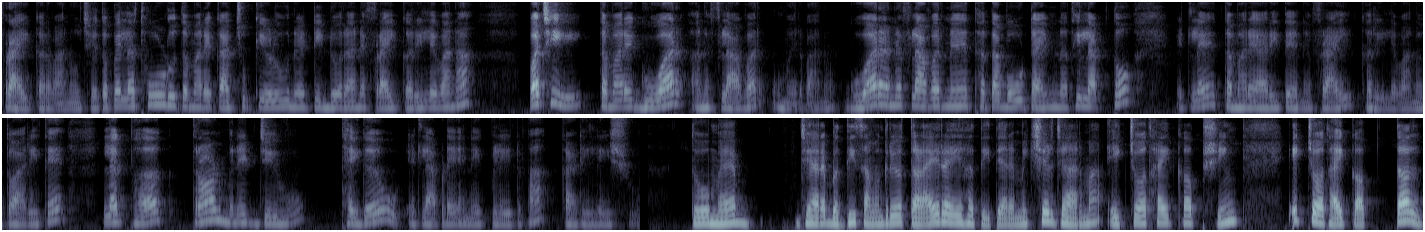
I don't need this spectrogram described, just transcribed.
ફ્રાય કરવાનું છે. તો પહેલાં થોડું તમારે કાચું કેળું ને ટિંડોરાને ફ્રાય કરી લેવાના. પછી તમારે ગુવાર અને ફ્લાવર ઉમેરવાનું. ગુવાર અને ફ્લાવરને થતાં બહુ ટાઈમ નથી લાગતો, એટલે તમારે આ રીતે એને ફ્રાય કરી લેવાનો. તો આ રીતે લગભગ ત્રણ મિનિટ જેવું થઈ ગયું, એટલે આપણે એને એક પ્લેટમાં કાઢી લઈશું. તો મેં જ્યારે બધી સામગ્રીઓ તળાઈ રહી હતી ત્યારે મિક્સર જારમાં એક ચોથાઈ કપ શીંગ, એક ચોથાઈ કપ તલ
